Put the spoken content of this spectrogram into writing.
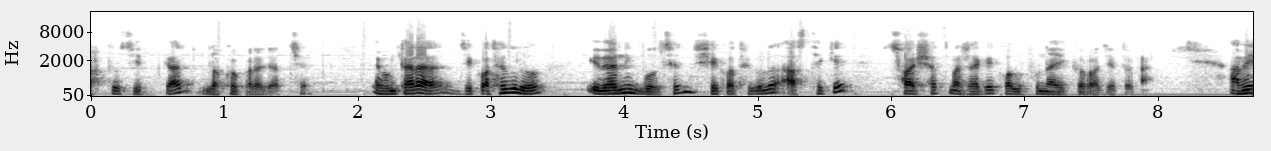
আর্তচিৎকার লক্ষ্য করা যাচ্ছে। এবং তারা যে কথাগুলো ইদানিং বলছেন, সে কথাগুলো আজ থেকে ছয় সাত মাস আগে কল্পনাই করা যেত না। আমি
